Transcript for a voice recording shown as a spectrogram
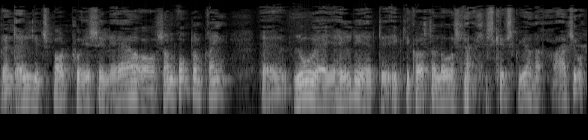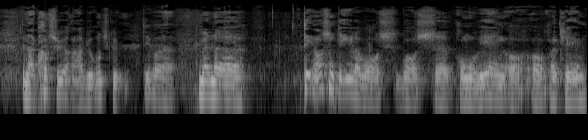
blandt andet lidt spot på SLR og sådan rundt omkring. nu er jeg heldig, at det ikke det koster noget at snakke i Skelskørende radio. Nej, Korsør Radio, undskyld. Det var, men uh, det er også en del af vores, vores promovering og, og reklame.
